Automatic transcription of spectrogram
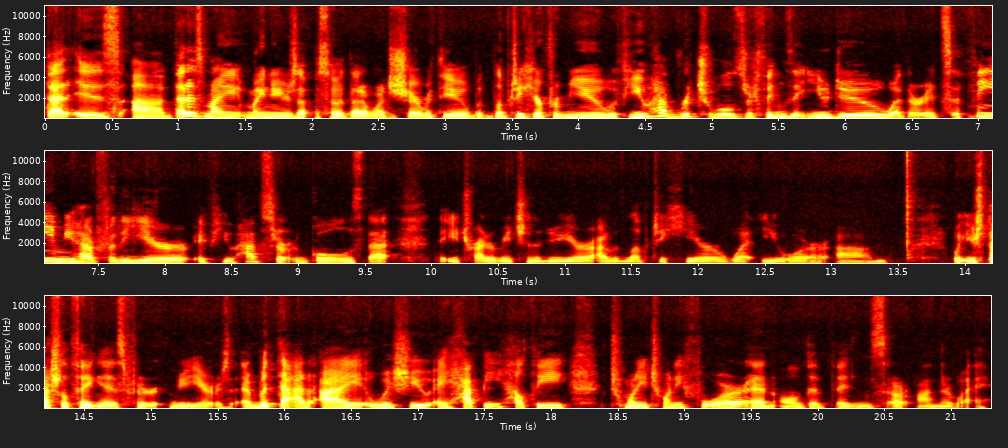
that is uh, that is my my New Year's episode that I wanted to share with you. Would love to hear from you if you have rituals or things that you do, whether it's a theme you have for the year, if you have certain goals that that you try to reach in the new year. I would love to hear what your um, what your special thing is for New Year's. And with that, I wish you a happy, healthy 2024, and all good things are on their way.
